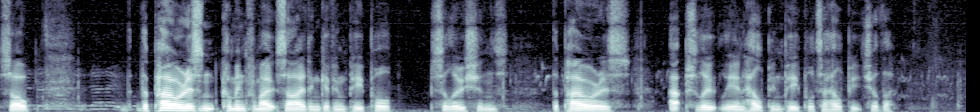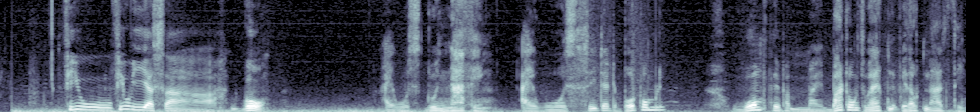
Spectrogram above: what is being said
So the power isn't coming from outside and giving people solutions. The power is absolutely in helping people to help each other. Few few years ago, I was doing nothing. I was seated bottomly, warmed my buttons without nothing.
